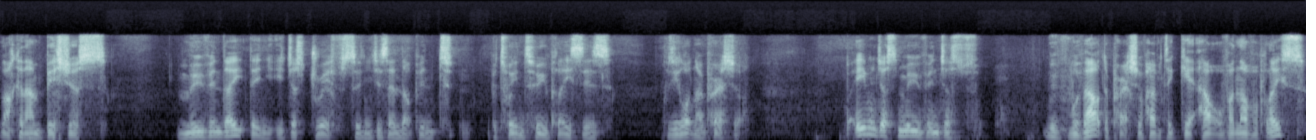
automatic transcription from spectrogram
like an ambitious moving date, then it just drifts and you just end up in t- between two places because you got no pressure. But even just moving just with without the pressure of having to get out of another place,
